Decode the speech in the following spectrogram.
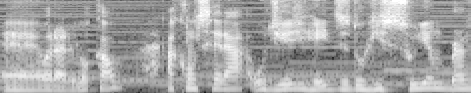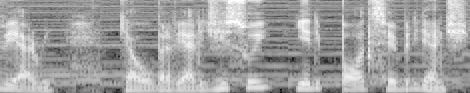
é, horário local, acontecerá o dia de raids do Hisuian Braviary, que é o Braviary de Hisui, e ele pode ser brilhante.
